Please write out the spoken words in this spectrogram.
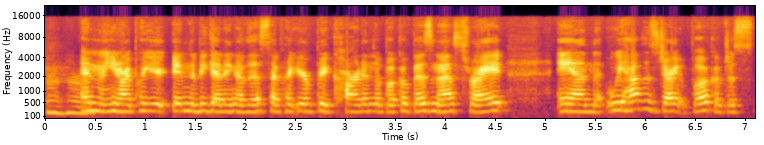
Mhm. And you know, I put you in the beginning of this, I put your big card in the book of business, right? And we have this giant book of just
